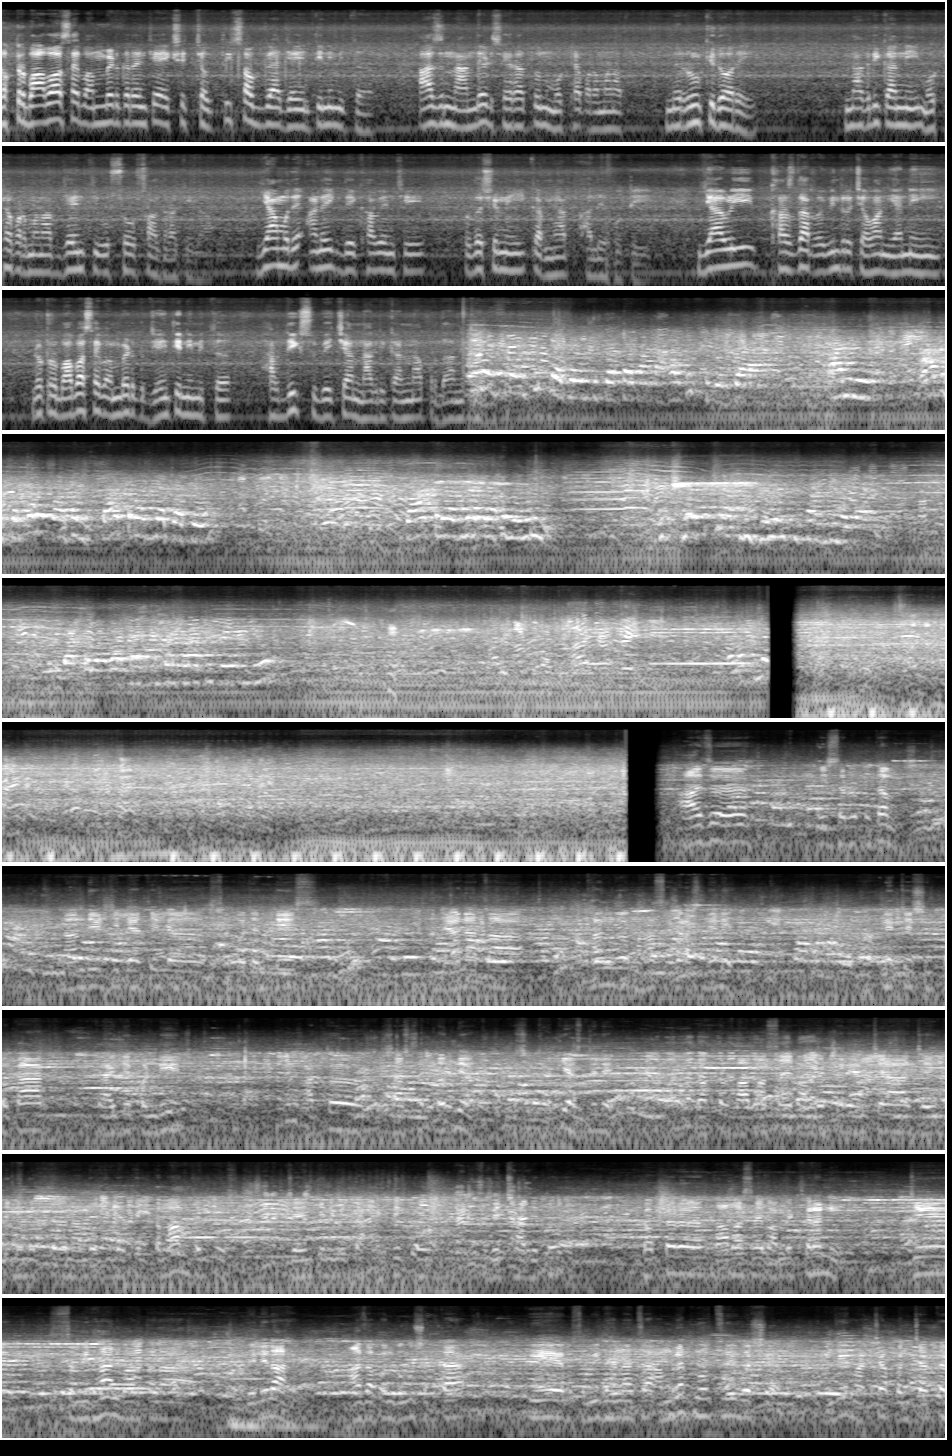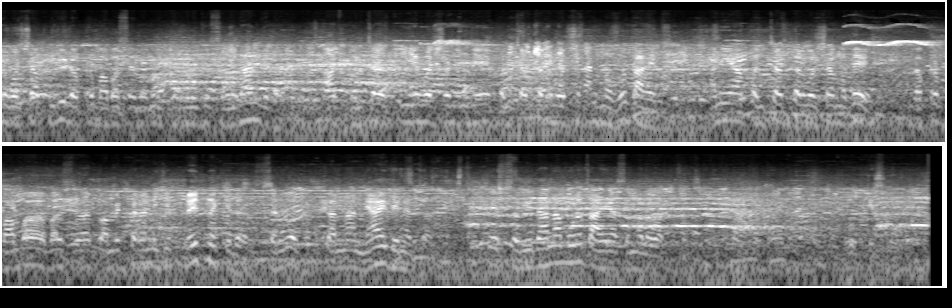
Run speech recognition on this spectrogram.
Doctor Babasaheb Ambedkar यांच्या एकशे चौतीसाव्या जयंतीनिमित्त आज नांदेड शहरातून मोठ्या प्रमाणात मिरवणुकीद्वारे नागरिकांनी मोठ्या प्रमाणात जयंती उत्सव साजरा केला. यामध्ये अनेक देखाव्यांचे प्रदर्शनही करण्यात आले होते. यावेळी खासदार रवींद्र चव्हाण यांनीही डॉक्टर बाबासाहेब आंबेडकर जयंतीनिमित्त हार्दिक शुभेच्छा नागरिकांना प्रदान केल्या जयंतीच्या सर्वांना हार्दिक शुभेच्छा आणि आज सकाळपासून सात वाजल्यापासून सात वाजल्यापासून एवढी उत्सवाची आपली जयंती साजरी होत आहे डॉक्टर बाबासाहेब आंबेडकरांची जयंती आज मी सर्वप्रथम नांदेड जिल्ह्यातील सर्व जनतेस ज्ञानाचा अथांग महासागर असलेले घटनेचे शिल्पकार कायदे पंडित अर्थशास्त्रतज्ञ अशी ख्याती असलेले डॉक्टर बाबासाहेब आंबेडकर यांच्या जयंतीनिमित्त नांदेड जिल्ह्यातील तमाम जनतेस जयंतीनिमित्त हार्दिक शुभेच्छा देतो. डॉक्टर बाबासाहेब आंबेडकरांनी जे संविधान भारताला दिलेलं आहे आज आपण बघू शकता. की संविधानाचा अमृत महोत्सवी वर्ष म्हणजे मागच्या पंच्याहत्तर वर्षापूर्वी डॉक्टर बाबासाहेब आंबेडकरांनी जे संविधान दिलं आज पंच्याहत्तर हे वर्ष म्हणजे पंच्याहत्तर वर्ष पूर्ण होत आहेत. आणि या पंच्याहत्तर वर्षामध्ये डॉक्टर बाबासाहेब आंबेडकरांनी जे प्रयत्न केलं सर्व घटकांना न्याय देण्याचा ते संविधानामुळेच आहे असं मला वाटतं. Okay sir.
